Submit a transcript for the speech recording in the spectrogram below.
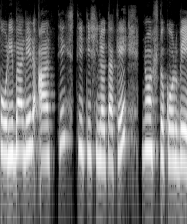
পরিবারের আর্থিক স্থিতিশীলতাকে নষ্ট করবে।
